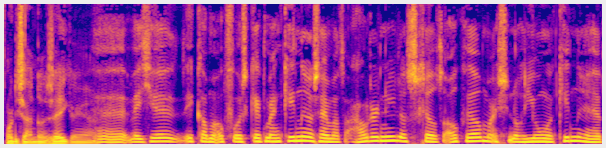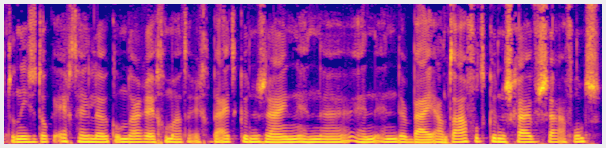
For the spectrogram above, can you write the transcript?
Oh, die zijn er zeker, ja. Uh, weet je, ik kan me ook voorstellen... Kijk, mijn kinderen zijn wat ouder nu, dat scheelt ook wel. Maar als je nog jonge kinderen hebt, dan is het ook echt heel leuk... om daar regelmatig echt bij te kunnen zijn... en, uh, en, en erbij aan tafel te kunnen schuiven s'avonds.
